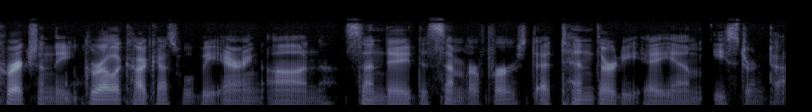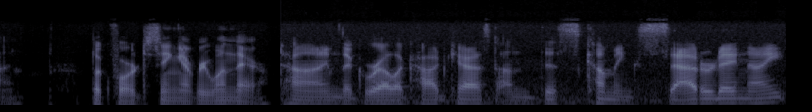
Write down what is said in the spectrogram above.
correction, the Gorilla Podcast will be airing on Sunday, December 1st at 10:30 a.m. Eastern Time. Look forward to seeing everyone there. Time the Gorilla Podcast on this coming Saturday night.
